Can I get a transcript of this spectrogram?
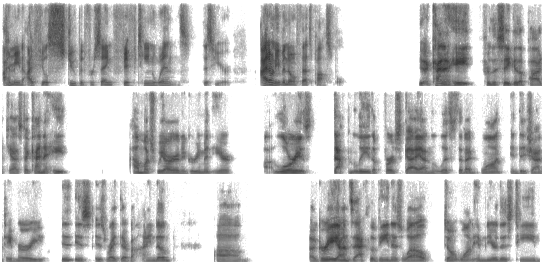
I mean, I feel stupid for saying 15 wins this year. I don't even know if that's possible. Yeah, I kind of hate, for the sake of the podcast, I kind of hate how much we are in agreement here. Uh, Lauri is definitely the first guy on the list that I'd want, and Dejounte Murray is, is, is right there behind him. Um, agree on Zach LaVine as well. Don't want him near this team.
